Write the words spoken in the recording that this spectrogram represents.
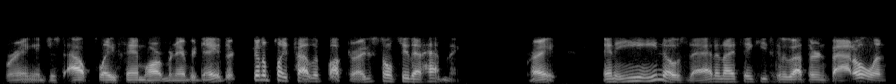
spring and just outplays Sam Hartman every day, they're going to play Tyler Buchner. I just don't see that happening, right? And he, he knows that, and I think he's going to go out there and battle and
